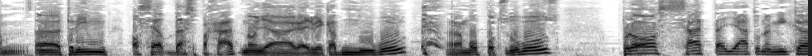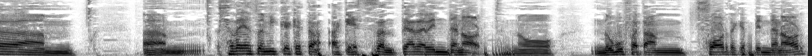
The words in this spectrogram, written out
eh, tenim el cel despejat, no hi ha gairebé cap núvol, eh, molt pocs núvols, però s'ha tallat una mica... Eh, um, s'ha tallat una mica aquesta, aquesta entrada vent de nord no, no bufa tan fort aquest vent de nord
